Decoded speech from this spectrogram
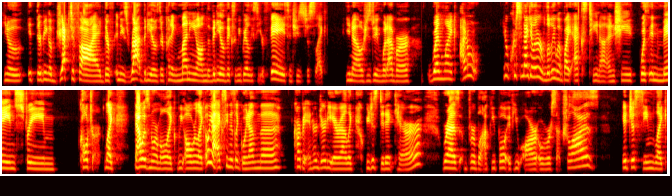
you know it, they're being objectified. They're in these rap videos. They're putting money on the video vixen. We barely see your face, and she's just like, you know, she's doing whatever. When like I don't, you know, Christina Aguilera literally went by X Tina, and she was in mainstream culture. Like that was normal. Like we all were like, oh yeah, X Tina is like going down the carpet in her dirty era. Like we just didn't care. Whereas for black people, if you are over sexualized, it just seemed like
